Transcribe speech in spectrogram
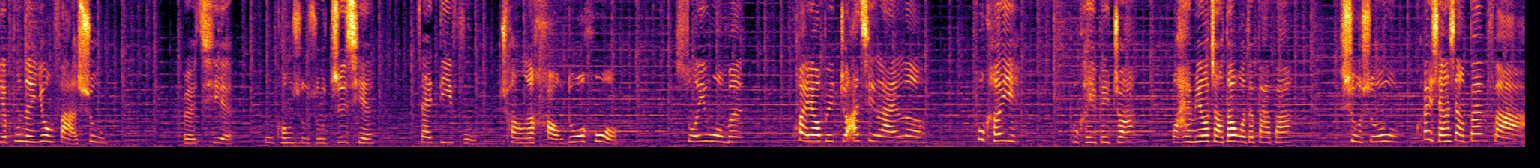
也不能用法术，而且悟空叔叔之前在地府闯了好多祸，所以我们快要被抓起来了，不可以，不可以被抓，我还没有找到我的爸爸，叔叔，快想想办法。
